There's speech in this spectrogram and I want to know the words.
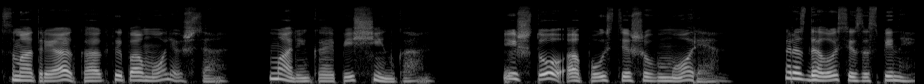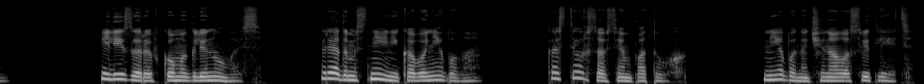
Смотря как ты помолишься, маленькая песчинка. И что опустишь в море? Раздалось из-за спины. Элиза рывком оглянулась. Рядом с ней никого не было. Костер совсем потух. Небо начинало светлеть.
